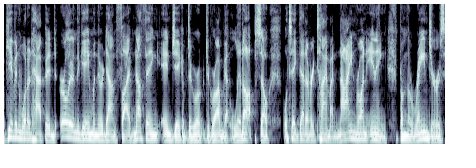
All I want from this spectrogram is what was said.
given what had happened earlier in the game when they were down 5 nothing and Jacob DeGrom got lit up. So we'll take that every time. A nine run inning from the Rangers.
